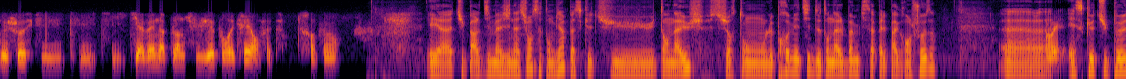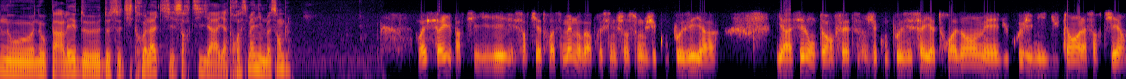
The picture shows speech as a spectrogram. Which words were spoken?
de choses qui, qui, qui, qui amènent à plein de sujets pour écrire en fait, tout simplement. Et euh, tu parles d'imagination, ça tombe bien parce que tu t'en as eu sur ton, le premier titre de ton album qui s'appelle Pas Grand Chose. Euh. Est-ce que tu peux nous, nous parler de, de ce titre-là qui est sorti il y, a, il y a trois semaines, il me semble? Ouais, c'est ça, il est parti, il est sorti il y a trois semaines, donc après c'est une chanson que j'ai composée il y a, il y a assez longtemps en fait. J'ai composé ça il y a trois ans, mais du coup j'ai mis du temps à la sortir.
